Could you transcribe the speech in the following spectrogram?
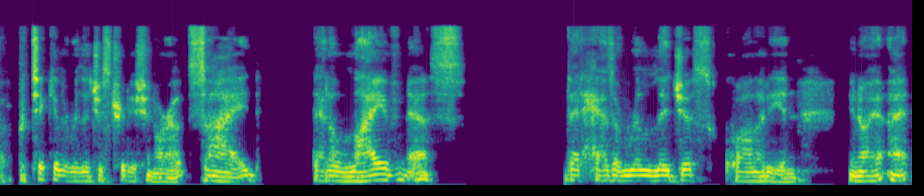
a particular religious tradition or outside that aliveness that has a religious quality. And, you know, I, I,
